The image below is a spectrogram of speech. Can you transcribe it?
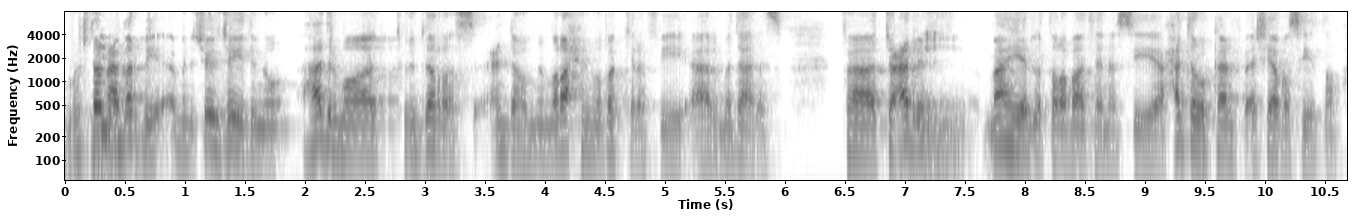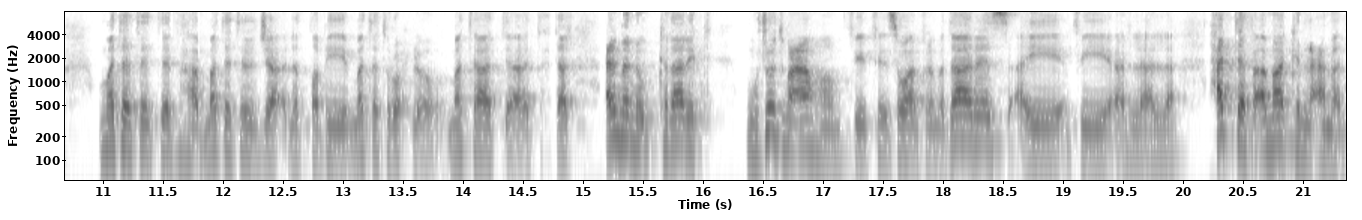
المجتمع الغربي من الشيء الجيد إنه هذه المواد تدرس عندهم من مراحل مبكرة في المدارس. فتعرف ما هي الاضطرابات النفسية حتى لو كانت بأشياء بسيطة متى تذهب متى تلجأ للطبيب متى تروح له متى تحتاج. علما أنه كذلك موجود معاهم في, في سواء في المدارس أي في ال ال حتى في أماكن العمل.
